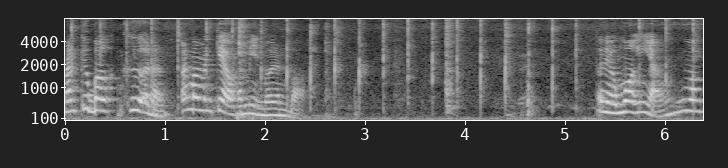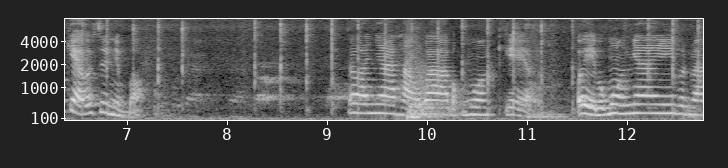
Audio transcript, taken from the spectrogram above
มันคือเบิกคืออันนั้นมันมันมันแก้วขมิ้นบ่แมันบอกตอนนี้ม่วงอีหยังม่วงแก้วก็ซื้อเนี่ยบอกแต่ว่าย่าถามว่าบักม่วงแก้ว เอ้ยบักม่วงใหญ่เพิ่นว่า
